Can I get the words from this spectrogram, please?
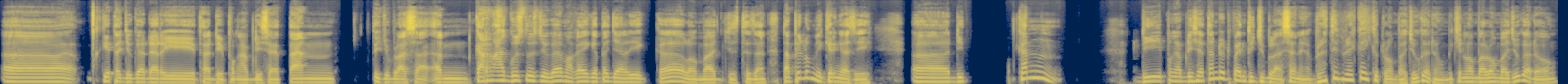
eh Kita juga dari Tadi pengabdi setan 17-an Karena Agustus juga Makanya kita jali ke lomba Agustusan Tapi lu mikir gak sih eh di Kan Di pengabdi setan udah pengen 17-an ya? Berarti mereka ikut lomba juga dong Bikin lomba-lomba juga dong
